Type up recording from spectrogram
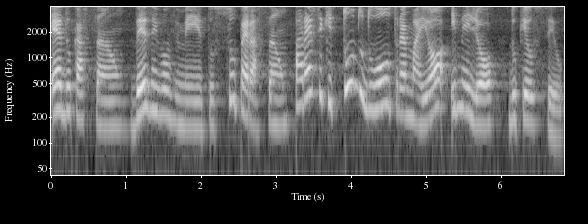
educação, desenvolvimento, superação. Parece que tudo do outro é maior e melhor do que o seu.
